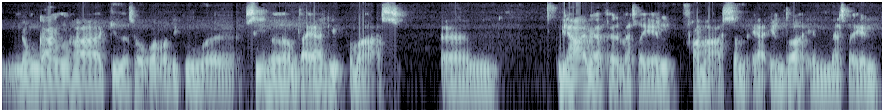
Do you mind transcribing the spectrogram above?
nogle gange har givet os håb om, at vi kunne øh, sige noget om, der er liv på Mars. Øh, vi har i hvert fald materiale fra Mars, som er ældre end materiale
